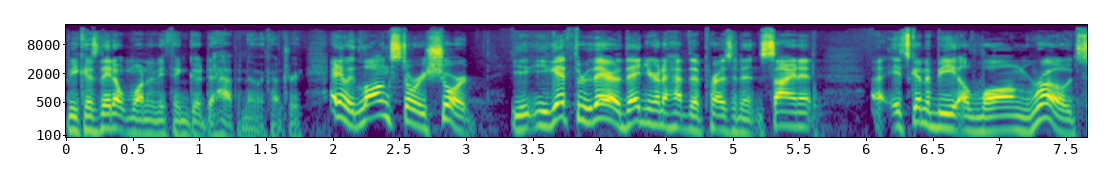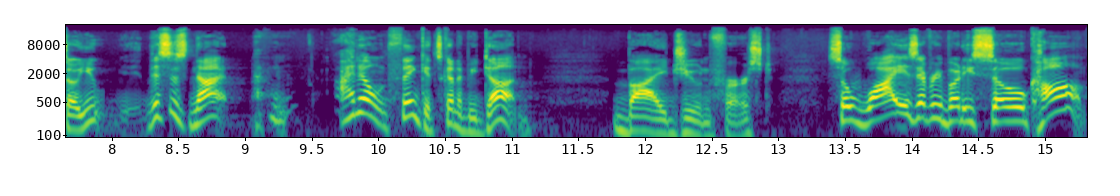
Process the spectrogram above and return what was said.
because they don't want anything good to happen in the country. Anyway, long story short, you, you get through there, then you're going to have the president sign it. Uh, it's going to be a long road. So you, this is not. I mean, I don't think it's going to be done by June 1st. So, why is everybody so calm?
